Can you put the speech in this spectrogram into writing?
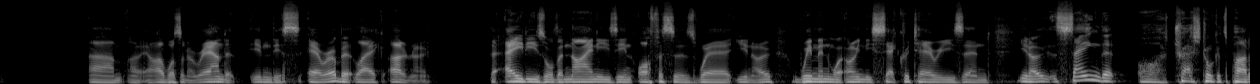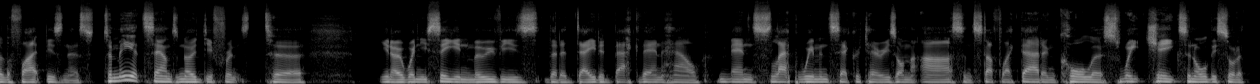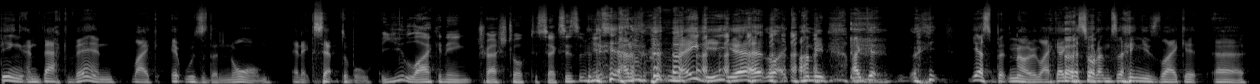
um, I, I wasn't around it in this era, but like I don't know, the 80s or the 90s in offices where you know women were only secretaries, and you know saying that oh trash talk it's part of the fight business. To me, it sounds no different to. You know, when you see in movies that are dated back then, how men slap women secretaries on the ass and stuff like that and call her sweet cheeks and all this sort of thing. And back then, like, it was the norm and acceptable. Are you likening trash talk to sexism here, Adam? Maybe, yeah. Like, I mean, I get yes, but no. Like, I guess what I'm saying is like it. Uh,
